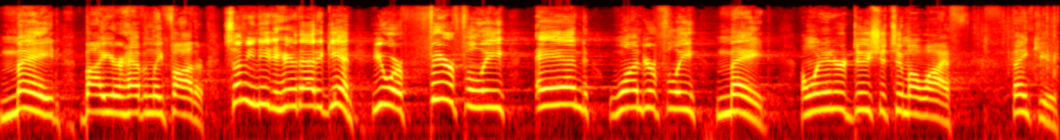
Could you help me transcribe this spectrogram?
made by your Heavenly Father. Some of you need to hear that again. You are fearfully and wonderfully made. I want to introduce you to my wife. Thank you.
